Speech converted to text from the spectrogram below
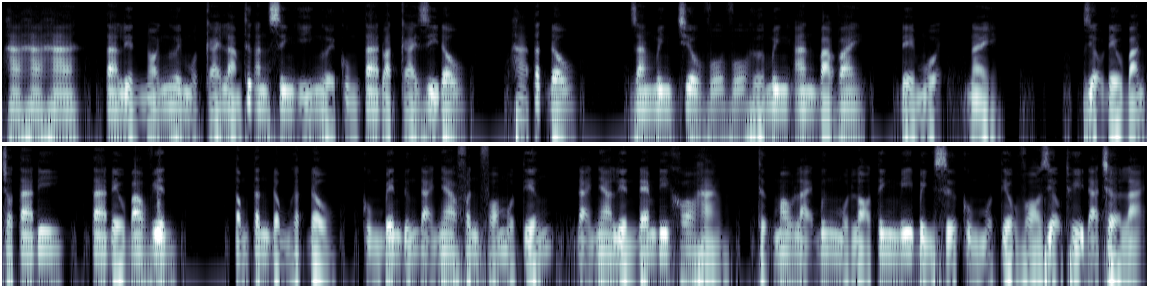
Ha ha ha, ta liền nói ngươi một cái làm thức ăn sinh ý người cùng ta đoạt cái gì đâu, hà tất đâu. Giang Minh chiêu vỗ vỗ hứa Minh An bả vai, để muội, này, rượu đều bán cho ta đi, ta đều bao viên. Tống Tân Đồng gật đầu, cùng bên đứng đại nha phân phó một tiếng, đại nha liền đem đi kho hàng, thực mau lại bưng một lọ tinh mỹ bình sứ cùng một tiểu vò rượu thủy đã trở lại.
